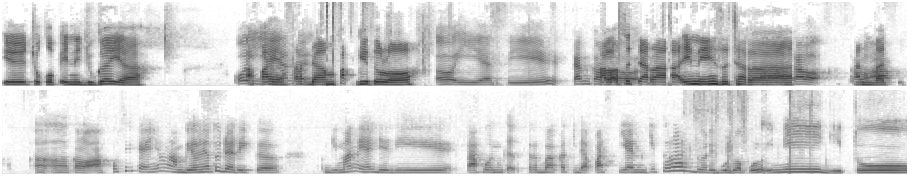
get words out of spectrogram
ya, cukup ini juga ya, oh apa iya ya kan terdampak gitu loh. oh iya sih kan Kalau kalau secara ini, secara kalau kalau standar. aku, kalau aku sih kayaknya ngambilnya tuh dari ke gimana ya jadi tahun ke serba ketidakpastian gitulah 2020 ini gitu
